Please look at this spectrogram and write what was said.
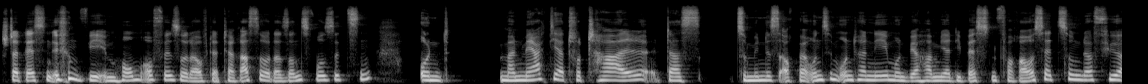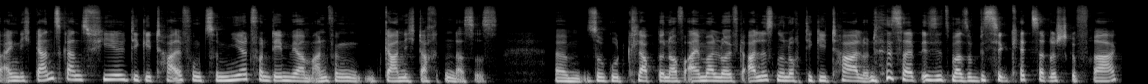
stattdessen irgendwie im Homeoffice oder auf der Terrasse oder sonst wo sitzen. Und man merkt ja total, dass zumindest auch bei uns im Unternehmen, und wir haben ja die besten Voraussetzungen dafür, eigentlich ganz, ganz viel digital funktioniert, von dem wir am Anfang gar nicht dachten, dass es ähm, so gut klappt. Und auf einmal läuft alles nur noch digital. Und deshalb ist jetzt mal so ein bisschen ketzerisch gefragt,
